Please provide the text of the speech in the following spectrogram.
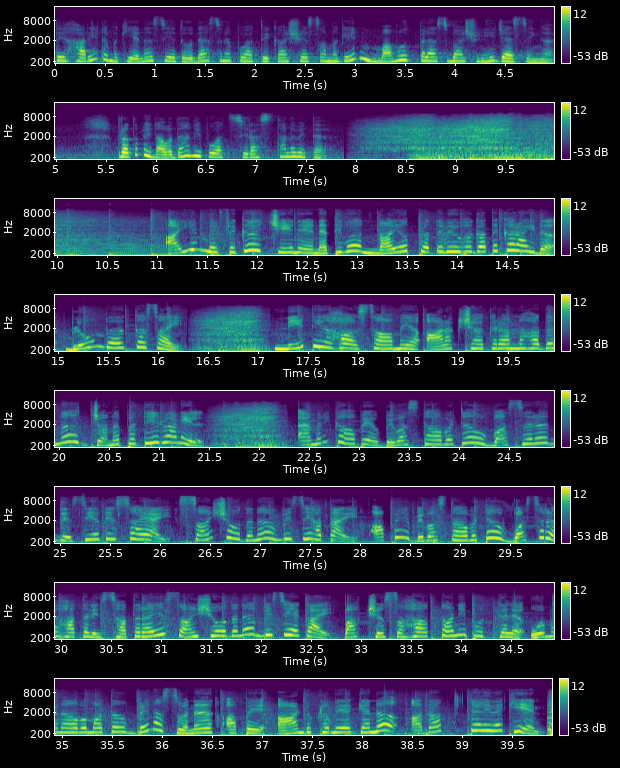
කලින් සත්‍යය හරියටම කියන සියත උදැසන පුවත් විකාශය සමගින් මම උත්පලා සුභාෂණී ජයසිංහ. ප්‍රථමේ නවධානය පුවත් සිරස් තල වෙත. IMF එක චීනය නැතිව ණය ප්‍රතිව්‍යුහගත කරයිද බ්ලූම්බර්ග් කසයි. නීතිය හා සාමය ආරක්ෂා කරන්න හදන ජනපති රනිල්. ඇමරිකාවේ ව්‍යවස්ථාවට වසර දෙසියතිස් හයයි සංශෝධන විසි හතයි. අපේ ව්‍යවස්ථාවට වසර හතලිස් හතරයි සංශෝධන විසි එකයි. පක්ෂ සහ තනිපුත් කළ උවමනාව මත වෙනස් වන අපේ ආණ්ඩු ක්‍රමය ගැන අදත් ටෙලිවැකියෙන්.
